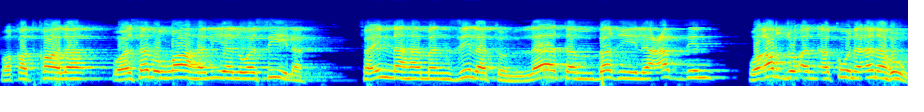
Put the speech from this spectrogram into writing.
وقد قال وأسأل الله لي الوسيلة فإنها منزلة لا تنبغي لعبد وأرجو أن أكون أنا هو.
